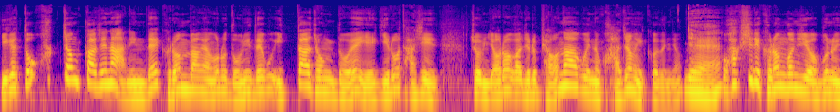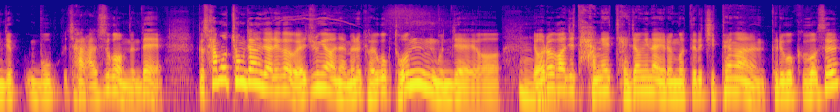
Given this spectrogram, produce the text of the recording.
이게 또 확정까지는 아닌데 그런 방향으로 논의되고 있다 정도의 얘기로 다시 좀 여러 가지로 변화하고 있는 과정이 있거든요. 예. 확실히 그런 건지 여부는 이제 뭐 잘 알 수가 없는데 그 사무총장 자리가 왜 중요하냐면 결국 돈 문제예요. 음. 여러 가지 당의 재정이나 이런 것들을 집행하는 그리고 그것을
